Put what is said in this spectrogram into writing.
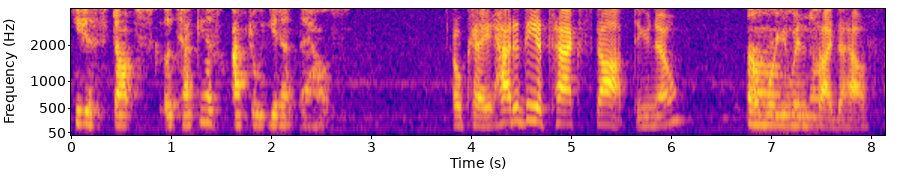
he just stops attacking us after we get out the house. Okay. How did the attack stop? Do you know? Or were you Um, no. inside the house?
